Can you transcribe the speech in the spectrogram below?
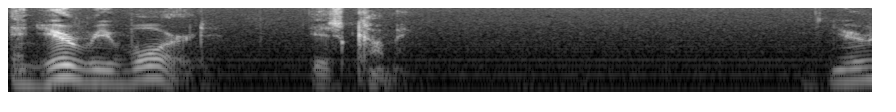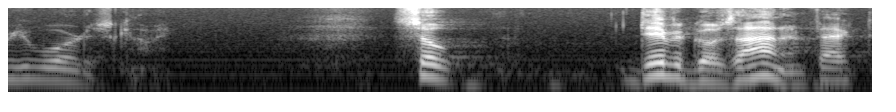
And your reward is coming. Your reward is coming. So David goes on. In fact,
